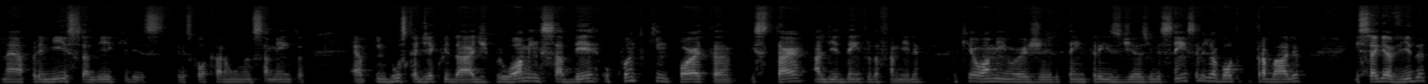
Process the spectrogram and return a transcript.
Né? A premissa ali que eles, que eles colocaram no lançamento é em busca de equidade, para o homem saber o quanto que importa estar ali dentro da família. Porque o homem hoje ele tem três dias de licença, ele já volta para o trabalho e segue a vida.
